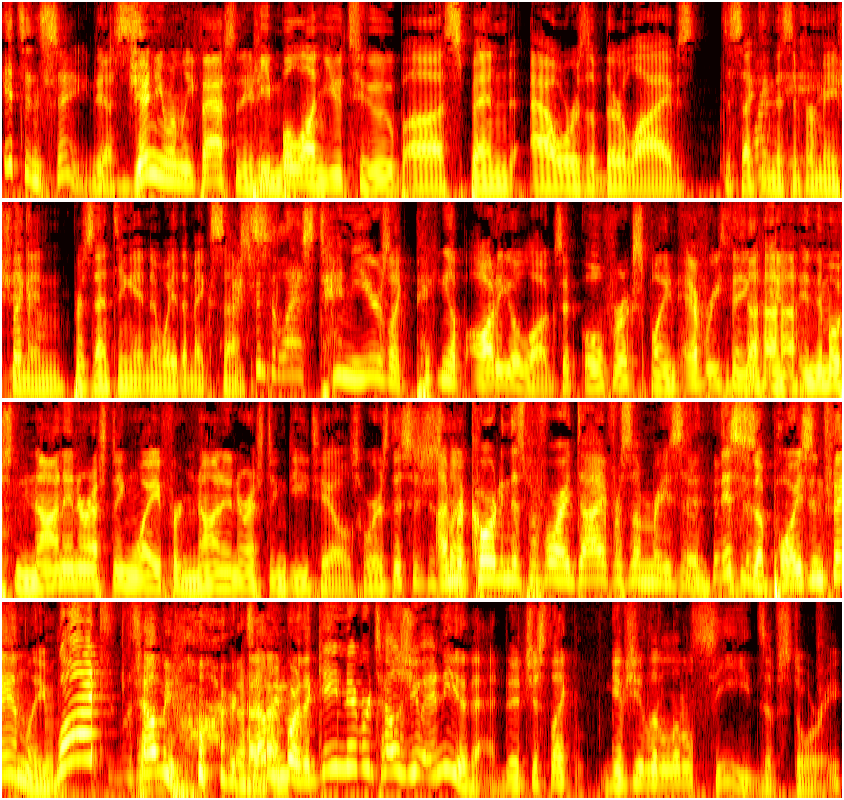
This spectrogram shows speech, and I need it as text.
it's insane. It's Yes. genuinely fascinating. People on YouTube uh, spend hours of their lives dissecting this information like- and presenting it in a way that makes sense. I spent the last ten years like picking up audio logs that over-explain everything in, in the most non-interesting way for non-interesting details. Whereas this is just I'm like, recording this before I die for some reason. this is a poison family. What? Tell me more. Tell me more. The game never tells you any of that. It just like gives you little little seeds of story.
